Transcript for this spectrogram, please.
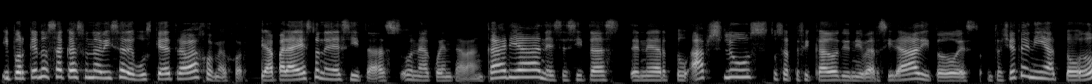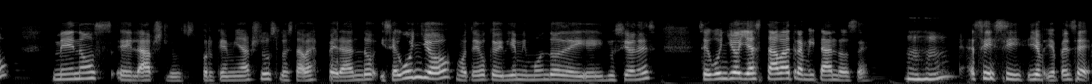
¿y por qué no sacas una visa de búsqueda de trabajo mejor? Ya para esto necesitas una cuenta bancaria, necesitas tener tu Abschluss, tu certificado de universidad y todo eso. Entonces yo tenía todo menos el Abschluss, porque mi Abschluss lo estaba esperando y según yo, como te que vivía en mi mundo de ilusiones, según yo ya estaba tramitándose. Sí, sí, yo, yo, pensé.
